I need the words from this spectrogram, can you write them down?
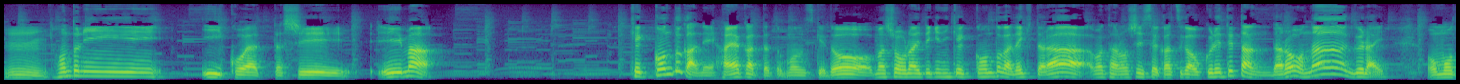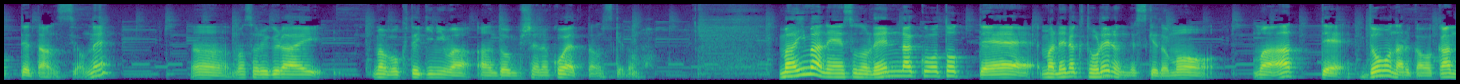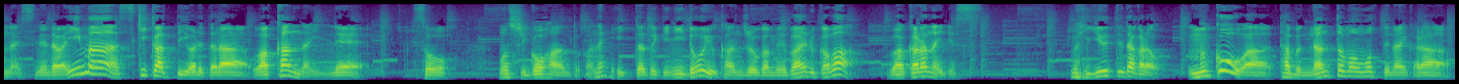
うん、本当にいい子やったし、え、まあ、結婚とかね、早かったと思うんですけど、まあ、将来的に結婚とかできたら、まあ、楽しい生活が遅れてたんだろうな、ぐらい思ってたんですよね。うん、まあ、それぐらい、まあ、僕的には、あドンピシャな子やったんですけども。まあ今ね、その連絡を取って、まあ連絡取れるんですけども、まああってどうなるか分かんないですね。だから今好きかって言われたら分かんないんでそう。もしご飯とかね行った時にどういう感情が芽生えるかは分からないです、まあ、言うてだから向こうは多分何とも思ってないから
